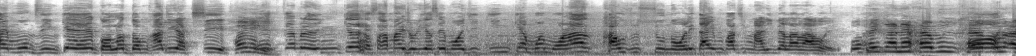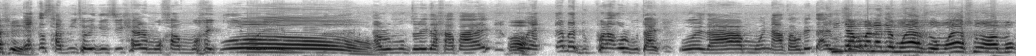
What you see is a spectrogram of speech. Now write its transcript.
আই মোক জিংকে গলত দমকা দি ৰাখছি। একেবাৰে ইনকে হেঁচা মাৰি ধৰি আছে। মই যি কিনকে মই মৰা ফাউ জুচছো নহ'লে তাই মোক আজি মাৰি পেলালা হয়। সেইকাৰণে একে চাপি থৈ গৈছে খেৰ মুখাম মই কি আৰু মোক যদি দেখা অ। মোক একেবাৰে দুখ কৰা কৰিব তাই। ঐ যাম মই নাযাওঁ দেই তাই চিন্তা কৰিব নালাগে মই আছো মই আছো নহয় মোক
